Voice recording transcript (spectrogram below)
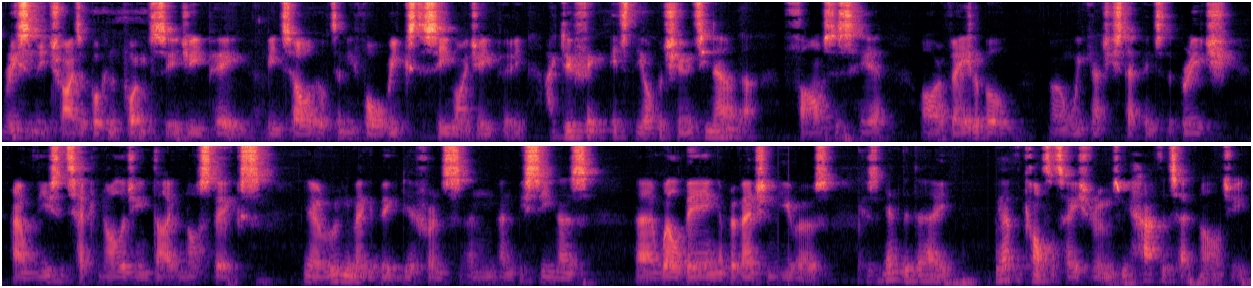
recently tried to book an appointment to see a GP, I've been told it'll take me four weeks to see my GP. I do think it's the opportunity now that pharmacists here are available. Uh, we can actually step into the breach, and with the use of technology and diagnostics, you know, really make a big difference and, and be seen as uh, well-being and prevention heroes. Because at the end of the day, we have the consultation rooms, we have the technology,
